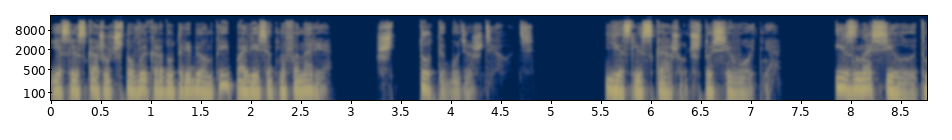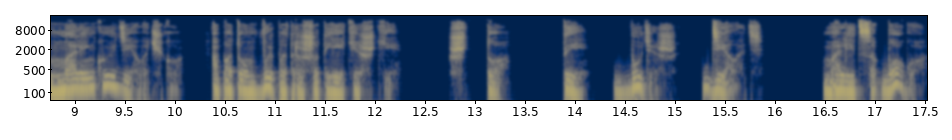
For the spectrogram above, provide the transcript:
Если скажут, что выкрадут ребенка и повесят на фонаре, что ты будешь делать? Если скажут, что сегодня изнасилуют маленькую девочку, а потом выпотрошат ей кишки, что ты будешь делать? Молиться Богу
